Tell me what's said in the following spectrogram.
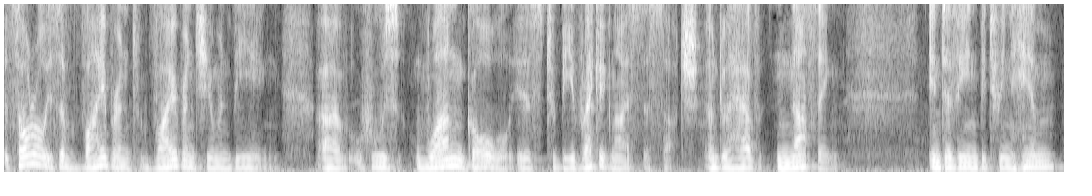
Thoreau is a vibrant, vibrant human being uh, whose one goal is to be recognized as such and to have nothing intervene between him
